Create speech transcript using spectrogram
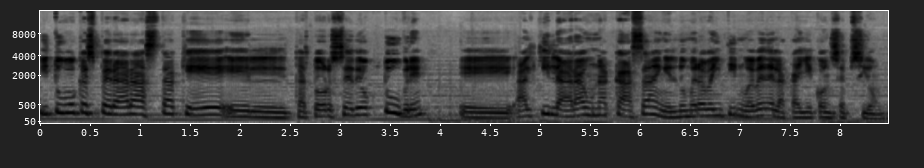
y tuvo que esperar hasta que el 14 de octubre eh, alquilara una casa en el número 29 de la calle Concepción,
